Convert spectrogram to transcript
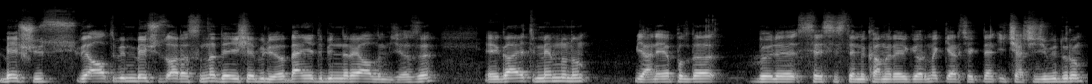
7500 ve 6500 arasında değişebiliyor. Ben 7000 liraya aldım cihazı. E, gayet memnunum. Yani Apple'da böyle ses sistemi kamerayı görmek gerçekten iç açıcı bir durum.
